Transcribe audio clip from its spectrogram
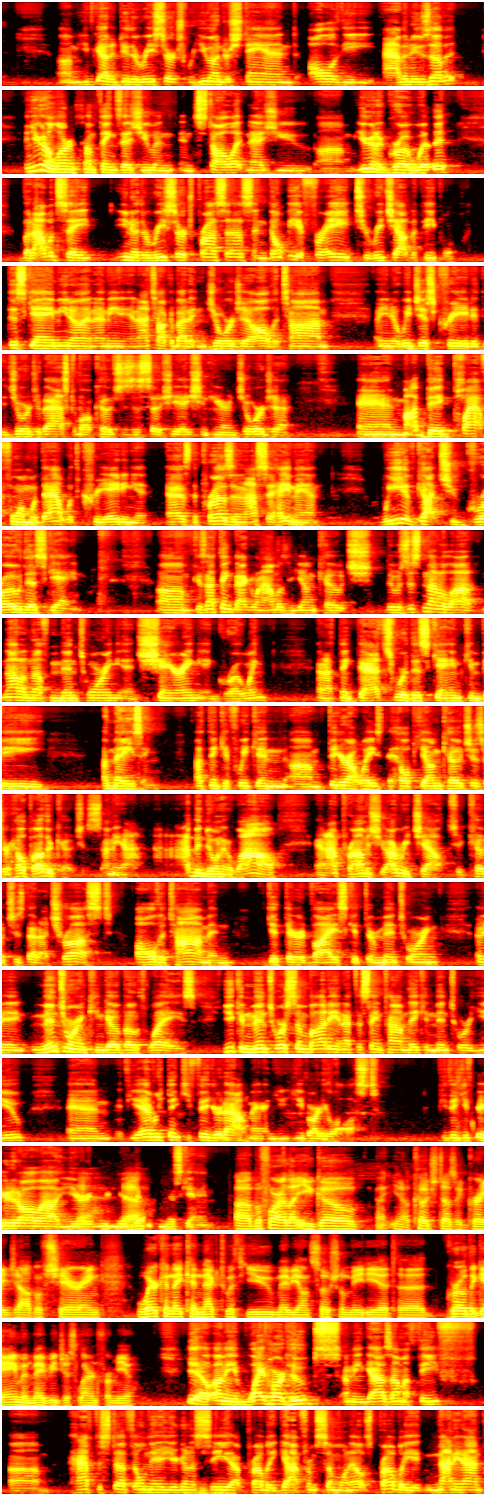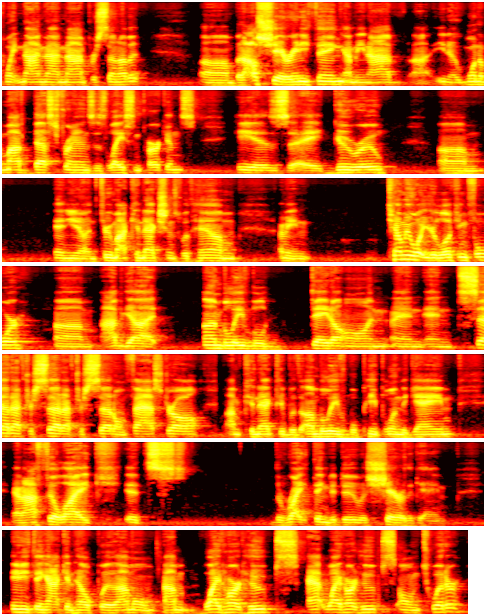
Um, you've got to do the research where you understand all of the avenues of it and you're going to learn some things as you in, install it and as you um, you're going to grow with it. But i would say you know the research process and don't be afraid to reach out to people. This game you know and i mean and i talk about it in georgia all the time. You know we just created the georgia basketball coaches association here in georgia. And my big platform with that with creating it as the president i say hey man we have got to grow this game because um, I think back when I was a young coach, there was just not a lot, not enough mentoring and sharing and growing, and I think that's where this game can be amazing. I think if we can um, figure out ways to help young coaches or help other coaches. I mean, I, I've been doing it a while, and I promise you, I reach out to coaches that I trust all the time and get their advice, get their mentoring. I mean, mentoring can go both ways. You can mentor somebody, and at the same time, they can mentor you. And if you ever think you figured it out, man, you, have already lost. If you think you figured it all out, you're, yeah, you're yeah. in this game. Uh, before I let you go, uh, you know, Coach does a great job of sharing. Where can they connect with you, maybe on social media, to grow the game and maybe just learn from you? Yeah, I mean, White Hart Hoops. I mean, guys, I'm a thief. Um, half the stuff on there you're going to see, I probably got from someone else. Probably 99.999 percent of it um, but I'll share anything. I mean, I, uh, you know, one of my best friends is Lason Perkins. He is a guru, um, and you know, and through my connections with him, I mean, tell me what you're looking for. Um, I've got unbelievable data on and and set after set after set on fast draw. I'm connected with unbelievable people in the game, and I feel like it's the right thing to do is share the game anything I can help with. I'm on I'm White Hart Hoops at White Hart Hoops on Twitter.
